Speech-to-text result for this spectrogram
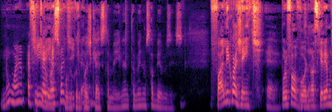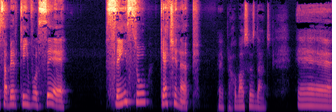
Não é, mas fica aí é essa público dica. do podcast né? também, né? Também não sabemos isso. Fale com a gente. É, por favor, é. nós queremos saber quem você é. Senso catching up. É, para roubar os seus dados. É,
